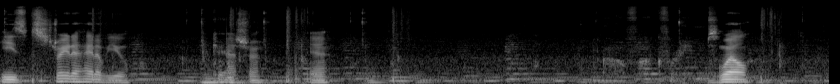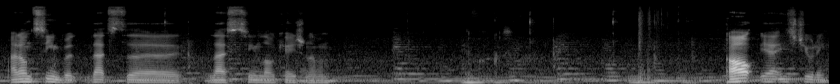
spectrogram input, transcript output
He's straight ahead of you. Okay. Yeah, sure. Yeah. Well, I don't see him, but that's the last seen location of him. Oh, yeah, he's shooting.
